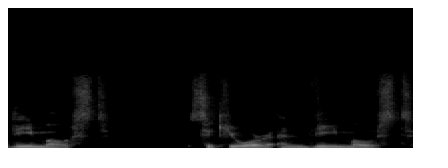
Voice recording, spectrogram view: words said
the most secure and the most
